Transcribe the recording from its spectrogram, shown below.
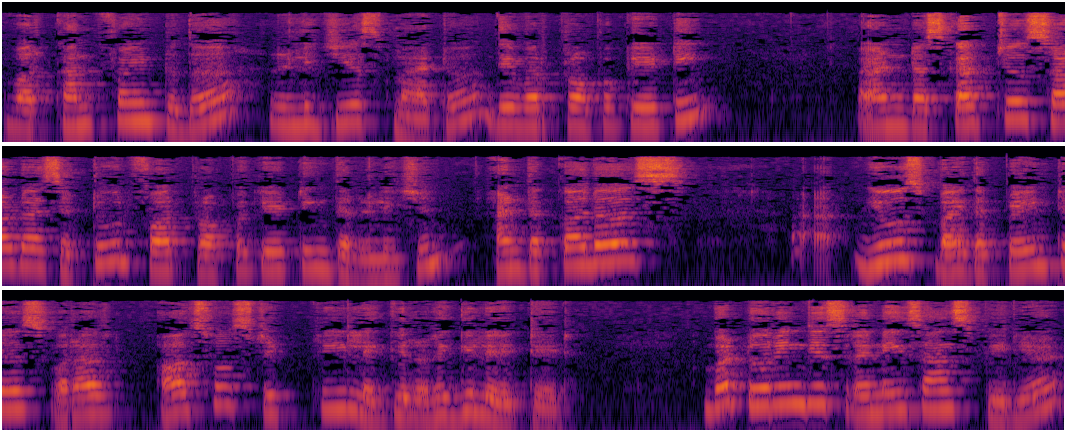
were confined to the religious matter. They were propagating and the sculptures served as a tool for propagating the religion and the colors uh, used by the painters were also strictly regulated. But during this Renaissance period,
